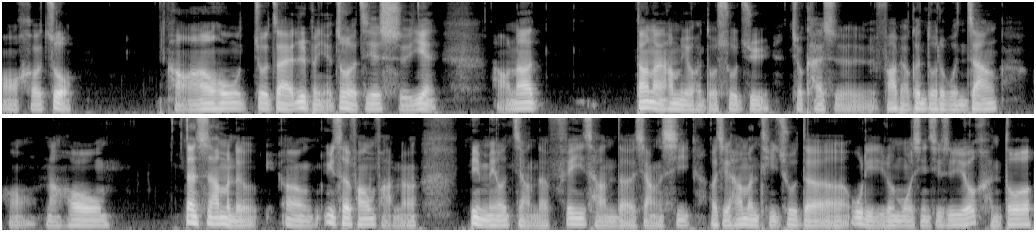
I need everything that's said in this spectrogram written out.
哦合作，好，然后就在日本也做了这些实验。好，那。当然，他们有很多数据，就开始发表更多的文章哦。然后，但是他们的嗯预测方法呢，并没有讲的非常的详细，而且他们提出的物理理论模型，其实也有很多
